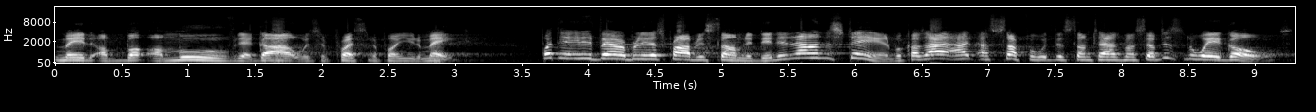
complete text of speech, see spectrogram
made a, a move that God was impressing upon you to make. But invariably, there's probably some that did. And I understand because I, I, I suffer with this sometimes myself. This is the way it goes.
